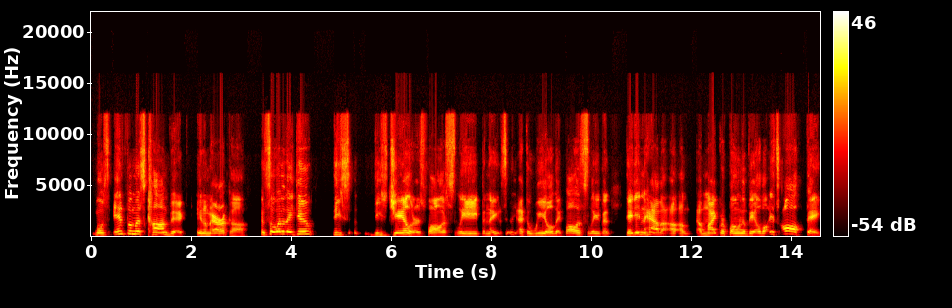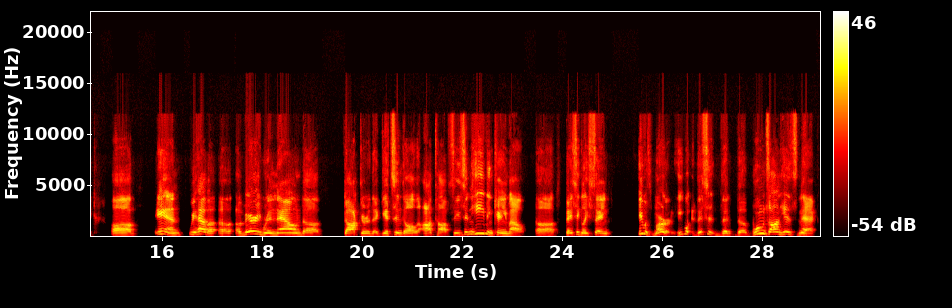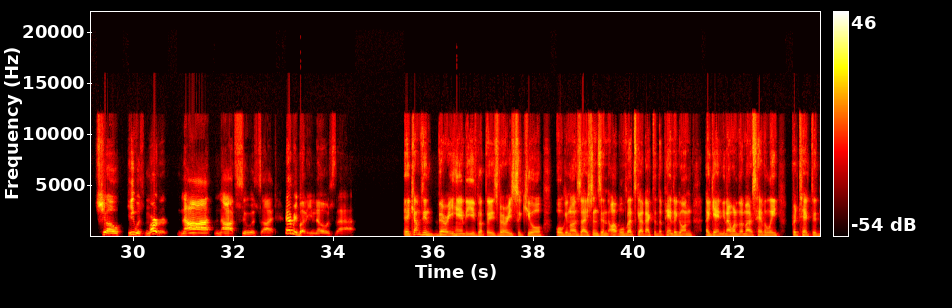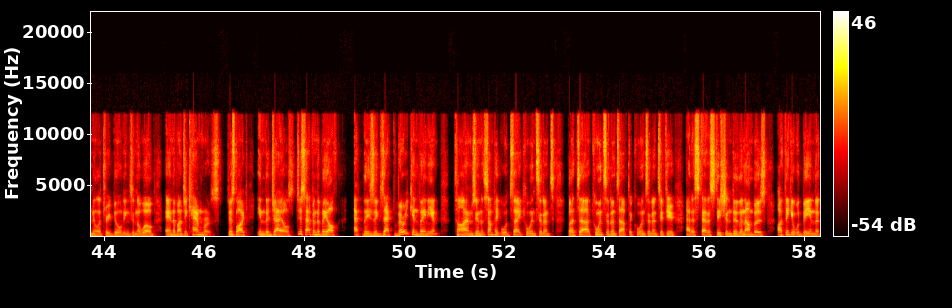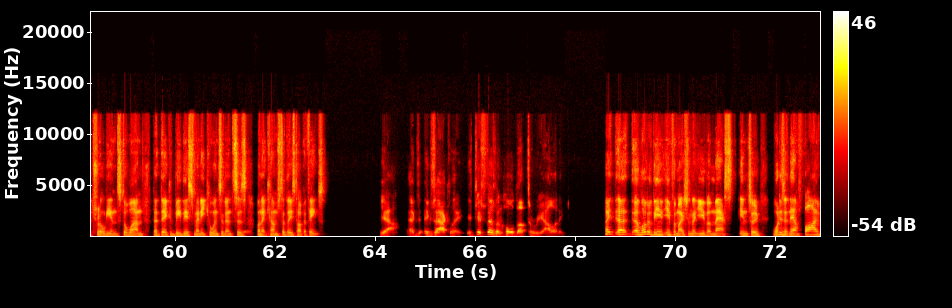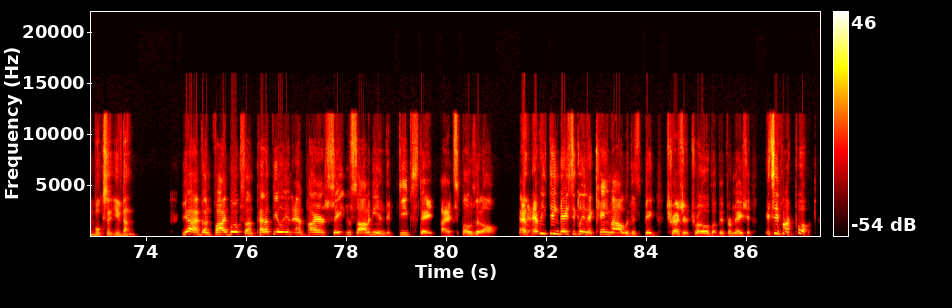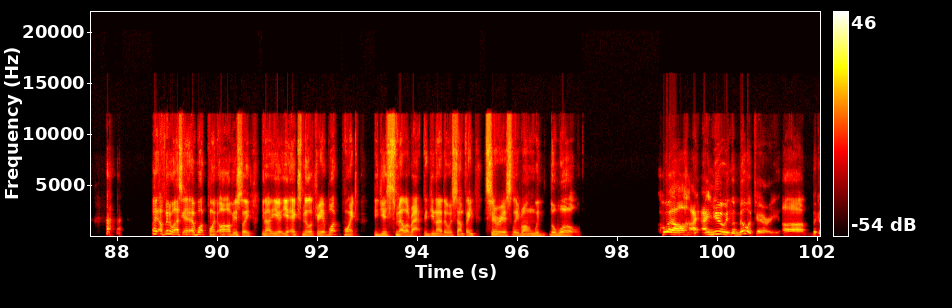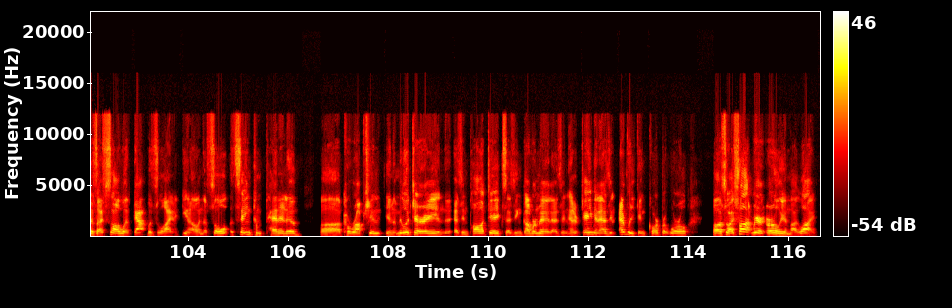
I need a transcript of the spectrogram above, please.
most infamous convict in America. And so what do they do? These these jailers fall asleep and they at the wheel, they fall asleep and they didn't have a, a, a microphone available. It's all fake. Uh, and we have a, a, a very renowned uh, doctor that gets into all the autopsies, and he even came out uh, basically saying he was murdered. He this is the the wounds on his neck show he was murdered, not not suicide. Everybody knows that it comes in very handy. You've got these very secure organizations. And uh, well, let's go back to the Pentagon again, you know, one of the most heavily protected military buildings in the world, and a bunch of cameras, just like in the jails, just happen to be off at these exact very convenient times in that some people would say coincidence but uh, coincidence after coincidence. If you had a statistician do the numbers i think it would be in the trillions to one that there could be this many coincidences when it comes to these type of things. Yeah Ex- exactly. It just doesn't hold up to reality. Uh, a lot of the information that you've amassed into what is it now? Five books that you've done. Yeah, I've done five books on pedophilia and empire, Satan, sodomy, and the deep state. I expose it all. And everything basically that came out with this big treasure trove of information, it's in my book. I've got to ask, at what point, obviously, you know, you're, you're ex-military, at what point did you smell a rat? Did you know there was something seriously wrong with the world? Well, I, I knew in the military uh, because I saw what that was like, you know, and the, soul, the same competitive uh, corruption in the military, and as in politics, as in government, as in entertainment, as in everything, corporate world. Uh, so I saw it very early in my life.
